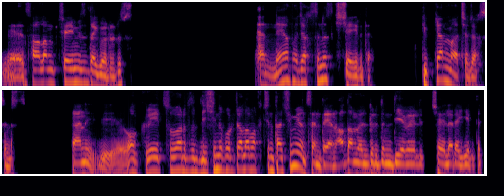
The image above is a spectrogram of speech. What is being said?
eee, sağlam şeyimizi de görürüz. Yani ne yapacaksınız ki şehirde? Dükkan mı açacaksınız? Yani e, o Great Sword'u dişini kurcalamak için taşımıyorsun sen de yani adam öldürdüm diye böyle şeylere girdin.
